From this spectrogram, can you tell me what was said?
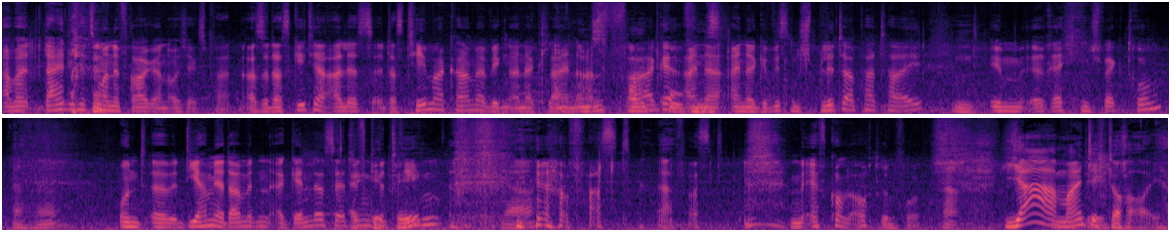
Aber da hätte ich jetzt mal eine Frage an euch Experten. Also das geht ja alles, das Thema kam ja wegen einer kleinen An Anfrage einer, einer gewissen Splitterpartei im äh, rechten Spektrum. Und äh, die haben ja damit ein Agenda-Setting betrieben. Ja. ja, fast. fast. Ein F kommt auch drin vor. Ja, meinte ich doch auch. Ja,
